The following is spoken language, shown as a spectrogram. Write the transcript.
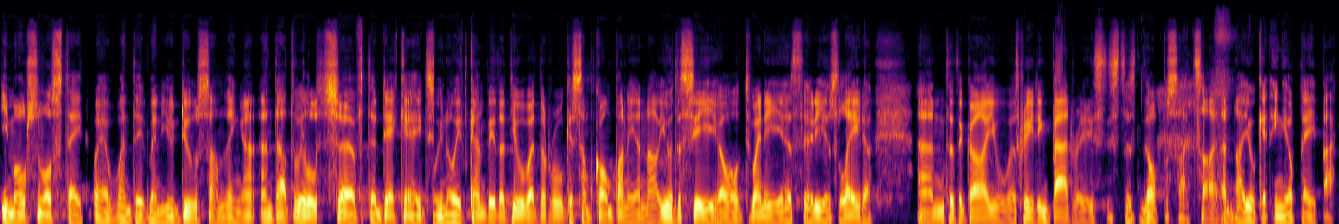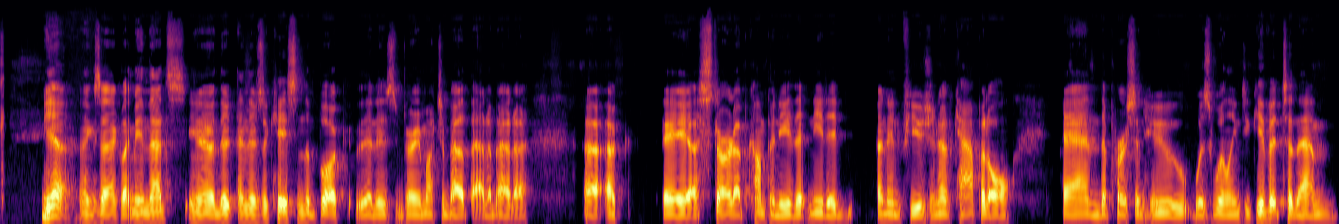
emotional state where when they, when you do something and, that will serve the decades you know it can be that you were the rook of some company and now you're the ceo 20 years 30 years later and the guy you were treating badly is just the opposite side and now you're getting your payback yeah exactly i mean that's you know there, and there's a case in the book that is very much about that about a a, a, a startup company that needed an infusion of capital and the person who was willing to give it to them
